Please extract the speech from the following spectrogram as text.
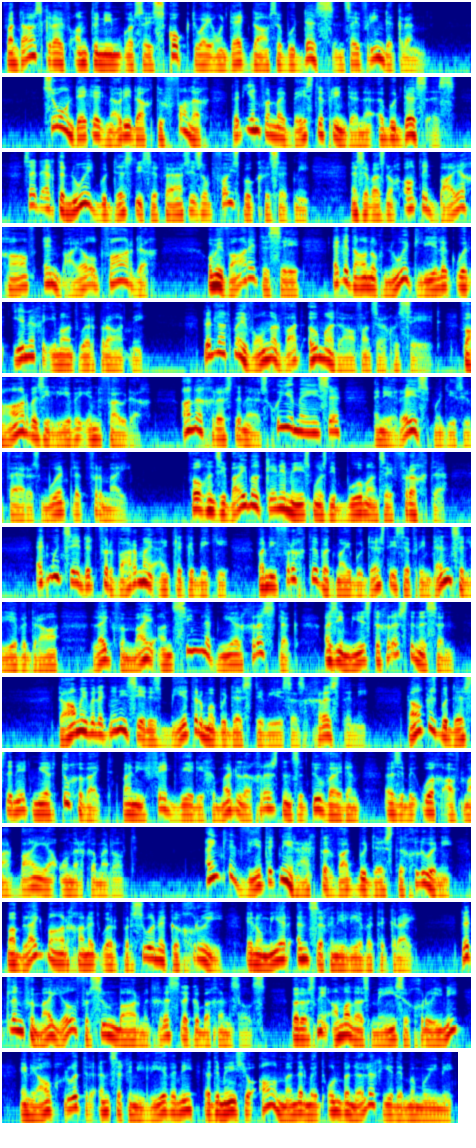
Vandag skryf Antoniem oor sy skok toe hy ontdek daar's 'n boeddhis in sy vriendekring. So ontdek ek nou die dag toevallig dat een van my beste vriendinne 'n boeddhis is. Sy het egter nooit boeddhistiese versies op Facebook gesit nie en sy was nog altyd baie gaaf en baie opvaardig. Om die waarheid te sê, ek het haar nog nooit lelik oor enige iemand hoor praat nie. Dit laat my wonder wat ouma daarvan sou gesê het. Vir haar was die lewe eenvoudig. Alle Christene is goeie mense en die res moet jy so ver as moontlik vermy. Volgens die Bybel ken 'n mens mos die boom aan sy vrugte. Ek moet sê dit verwar my eintlik 'n bietjie, want die vrugte wat my boeddhistiese vriendin se lewe dra, lyk vir my aansienlik meer Christelik as die meeste Christene sin. daarmee wil ek nou nie sê dis beter om 'n boeddhist te wees as 'n Christen nie. Dalk is boeddhiste net meer toegewyd, want die vet weet die gemiddelde Christen se toewyding is op die oog af maar baie ondergemiddeld. Eintlik weet ek nie regtig wat boeddiste glo nie, maar blykbaar gaan dit oor persoonlike groei en om meer insig in die lewe te kry. Dit klink vir my heel versoenbaar met Christelike beginsels. Wil ons nie almal as mense groei nie en help groter insig in die lewe nie dat 'n mens jou al minder met onbenullighede bemoei nie.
